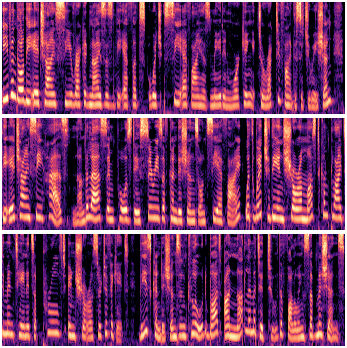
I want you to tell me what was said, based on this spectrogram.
Even though the HIC recognizes the efforts which CFI has made in working to rectify the situation, the HIC has, nonetheless, imposed a series of conditions on CFI with which the insurer must comply to maintain its approved insurer certificate. These conditions include, but are not limited to, the following submissions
